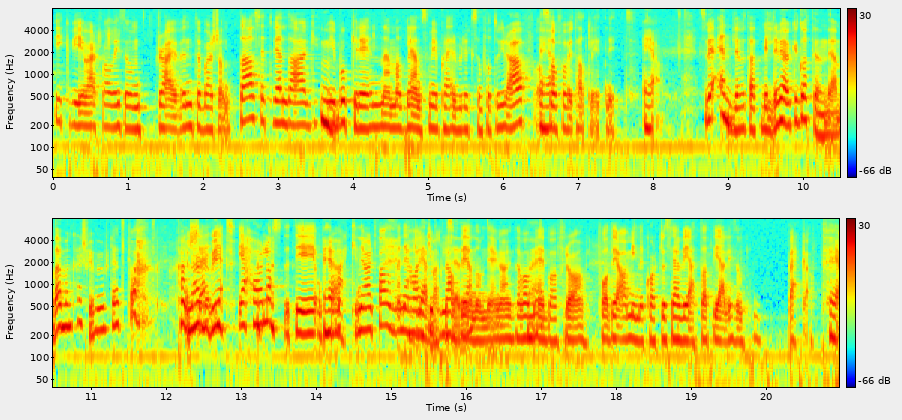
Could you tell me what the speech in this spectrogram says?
fikk vi i hvert fall liksom driven til bare sånn Da setter vi en dag, vi booker inn eh, Madeleine som vi pleier å bruke som fotograf, og Mm. Ja. så får vi tatt litt nytt. Ja. Så vi har endelig fått tatt bilder. Vi har jo ikke gått gjennom det ennå, men kanskje vi får gjort det etterpå. Kanskje. Har Jeg, jeg har lastet de opp på Ja. Mac-en i hvert fall, men jeg har Gleder ikke bladd gjennom de engang. Det var mer bare for å få de av minnekortet, så jeg vet at de er liksom backup. Ja.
